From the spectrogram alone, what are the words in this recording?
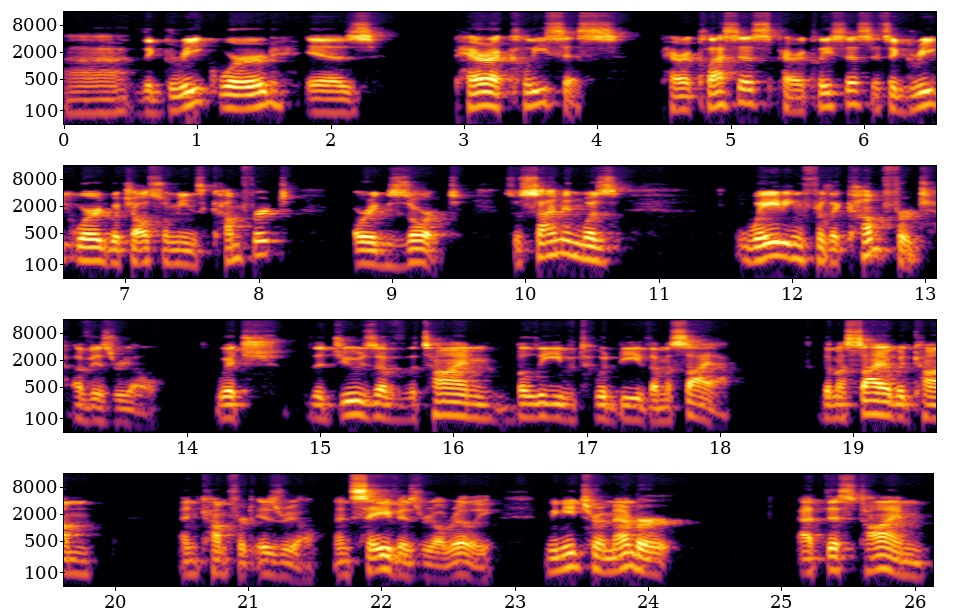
uh, the Greek word is paraklesis. Paraklesis, paraklesis. It's a Greek word which also means comfort or exhort. So Simon was waiting for the comfort of Israel, which the Jews of the time believed would be the Messiah. The Messiah would come and comfort Israel and save Israel, really. We need to remember at this time,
